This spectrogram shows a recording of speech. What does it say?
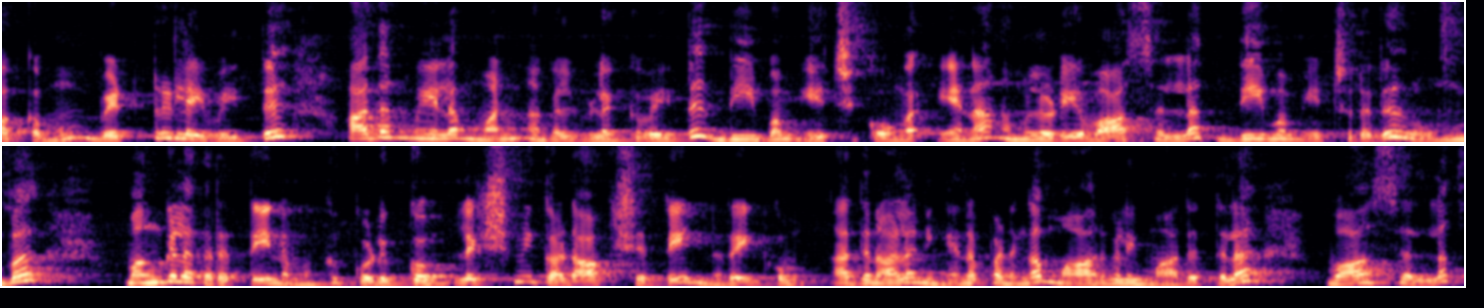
பக்கமும் வெற்றிலை வைத்து அதன் மேலே மண் அகல் விளக்கு வைத்து தீபம் ஏற்றிக்கோங்க. ஏன்னா நம்மளுடைய வாசலில் தீபம் ஏற்றுறது ரொம்ப மங்களகரத்தை நமக்கு கொடுக்கும். லக்ஷ்மி கடாட்சத்தை நிறைக்கும். அதனால் நீங்கள் என்ன பண்ணுங்கள் மார்கழி மாதத்தில் வாசலில்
